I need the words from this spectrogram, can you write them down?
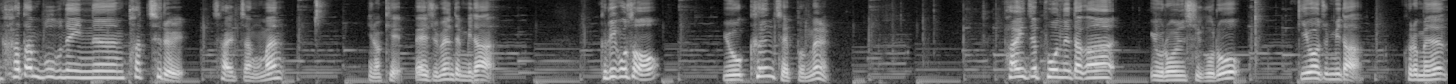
하단 부분에 있는 파츠를 살짝만 이렇게 빼주면 됩니다. 그리고서 이큰 제품을 파이즈 폰에다가 이런 식으로 끼워줍니다. 그러면은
